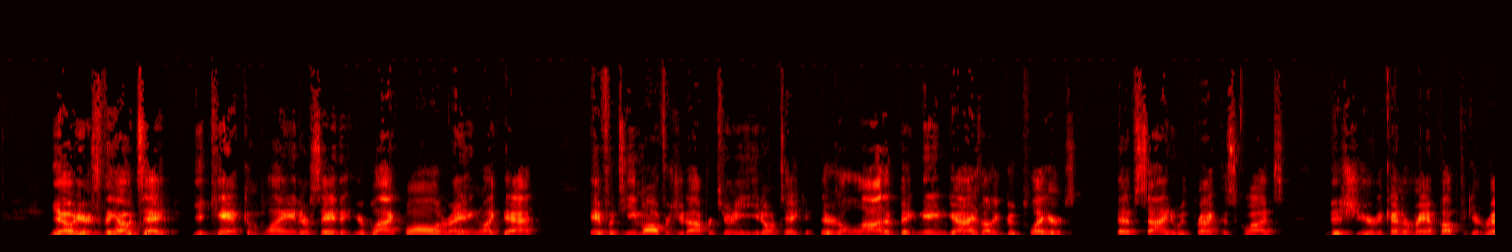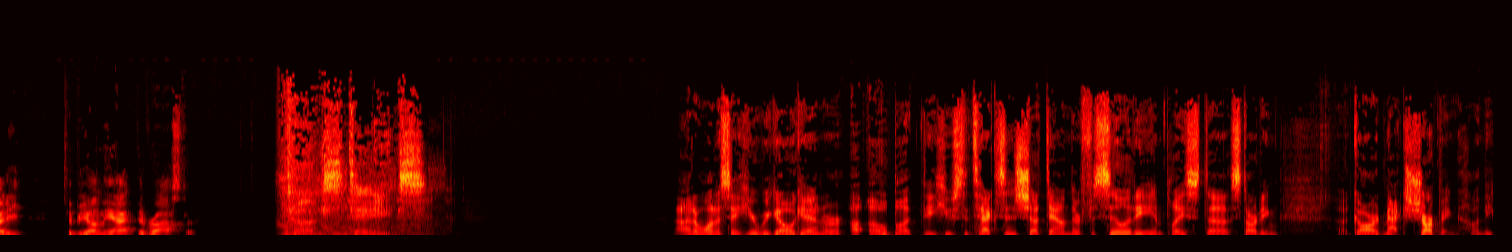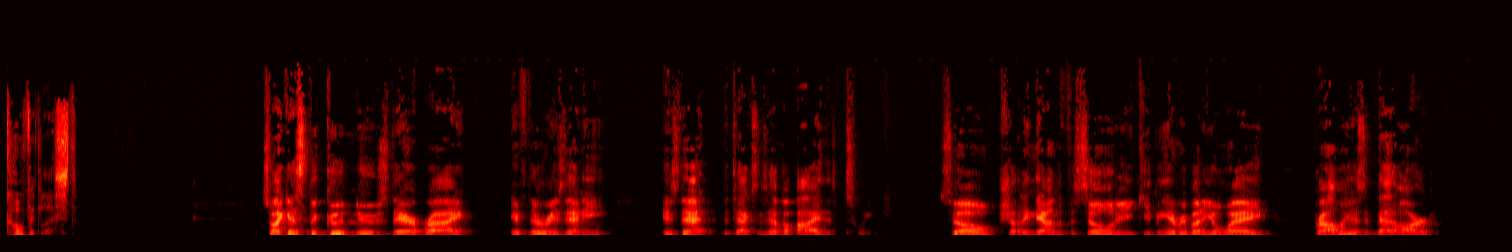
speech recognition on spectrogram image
you know, here's the thing I would say you can't complain or say that you're blackballed or anything like that. If a team offers you an opportunity, you don't take it. There's a lot of big name guys, a lot of good players that have signed with practice squads this year to kind of ramp up to get ready to be on the active roster. Tux takes. I don't want to say here we go again or uh oh, but the Houston Texans shut down their facility and placed uh, starting Uh, guard Max Scharping on the COVID list. So I guess the good news there, Bry, if there is any, is that the Texans have a bye this week. So shutting down the facility, keeping everybody away, probably isn't that hard.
